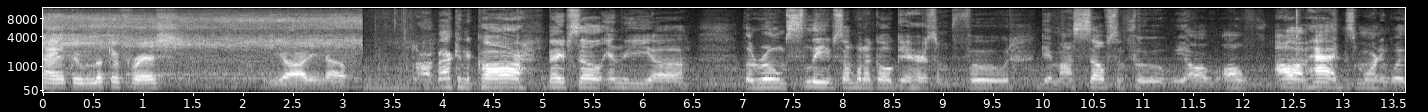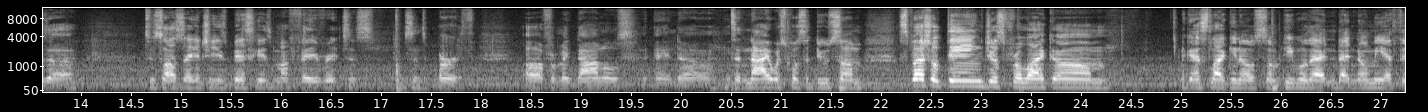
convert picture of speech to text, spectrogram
came through looking fresh. You already know. All right, back in the car. Babe still in the uh, the room sleep, so I'm gonna go get her some food. Get myself some food. We all all all I've had this morning was uh two sausage egg and cheese biscuits, my favorite since since birth. Uh, from McDonald's, and uh, tonight we're supposed to do some special thing just for like um, I guess like you know some people that that know me at the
